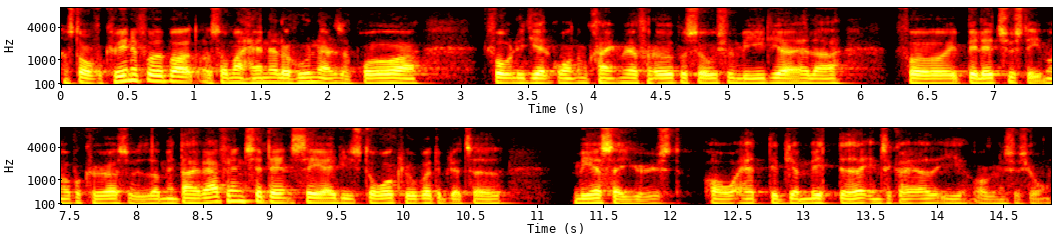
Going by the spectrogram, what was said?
der står for kvindefodbold, og så må han eller hun altså prøve at få lidt hjælp rundt omkring med at få noget på social media, eller få et billetsystem op at køre osv. Men der er i hvert fald en tendens til, at i de store klubber, det bliver taget mere seriøst, og at det bliver bedre integreret i organisationen.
